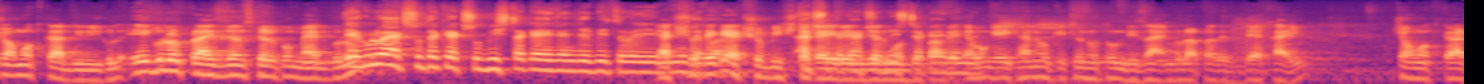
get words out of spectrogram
চমৎকার জিনিসগুলো এইগুলোর প্রাইস রেঞ্জ কীরকম ম্যাটগুলো এগুলো একশো থেকে একশো বিশ টাকা এই রেঞ্জের ভিতরে একশো থেকে একশো বিশ টাকা এই রেঞ্জের মধ্যে পাবে। এবং এইখানেও কিছু নতুন ডিজাইনগুলো আপনাদের দেখাই। চমৎকার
